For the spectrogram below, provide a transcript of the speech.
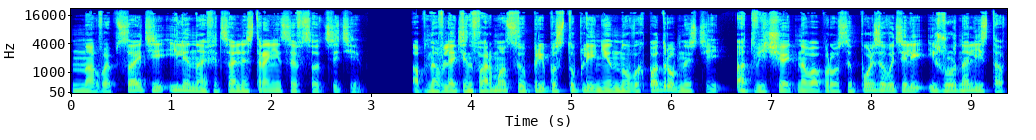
на веб-сайте или на официальной странице в соцсети. Обновлять информацию при поступлении новых подробностей, отвечать на вопросы пользователей и журналистов,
